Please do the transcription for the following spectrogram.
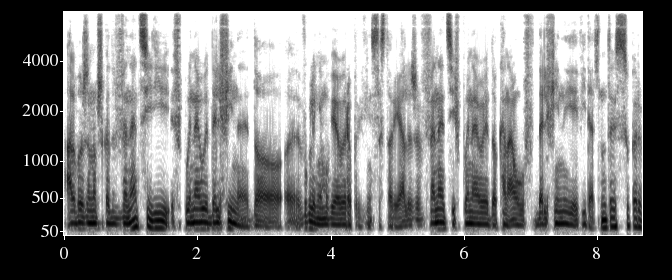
Albo, że na przykład w Wenecji wpłynęły delfiny do, w ogóle nie mówię o Europie w Instastory, ale że w Wenecji wpłynęły do kanałów delfiny i je widać. No to jest super,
